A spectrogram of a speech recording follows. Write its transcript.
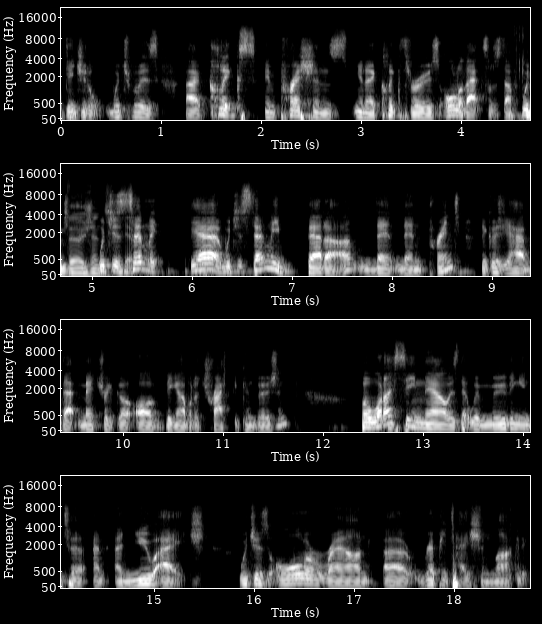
digital, which was uh, clicks, impressions, you know, click throughs, all of that sort of stuff, which Conversions. which is Yep. certainly yeah, which is certainly better than than print because you have that metric of, of being able to track the conversion. But what I see now is that we're moving into an, a new age, which is all around uh, reputation marketing.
